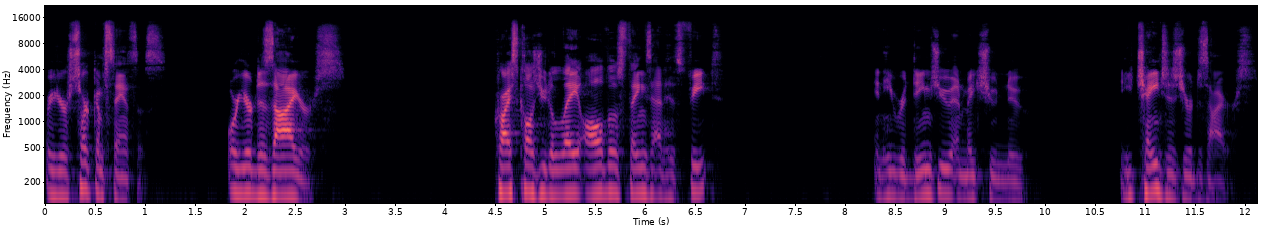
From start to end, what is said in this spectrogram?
or your circumstances or your desires. Christ calls you to lay all those things at His feet, and He redeems you and makes you new. He changes your desires,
